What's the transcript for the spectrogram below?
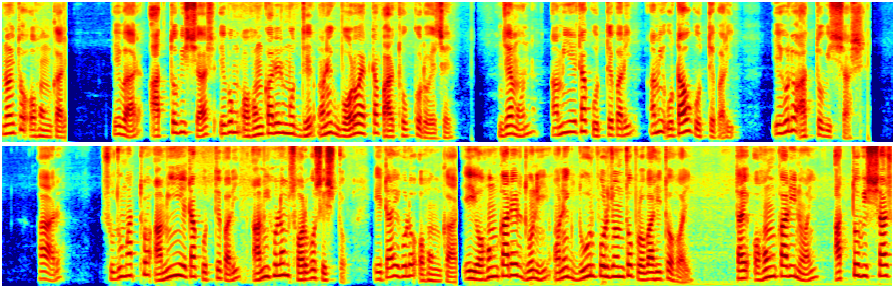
নয়তো অহংকারে। এবার আত্মবিশ্বাস এবং অহংকারের মধ্যে অনেক বড় একটা পার্থক্য রয়েছে। যেমন, আমি এটা করতে পারি, আমি ওটাও করতে পারি। এ হলো আত্মবিশ্বাস। আর শুধুমাত্র আমিই এটা করতে পারি, আমি হলাম সর্বশ্রেষ্ঠ। এটাই হলো অহংকার। এই অহংকারের ধ্বনি অনেক দূর পর্যন্ত প্রবাহিত হয়। তাই অহংকারী নয় আত্মবিশ্বাস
